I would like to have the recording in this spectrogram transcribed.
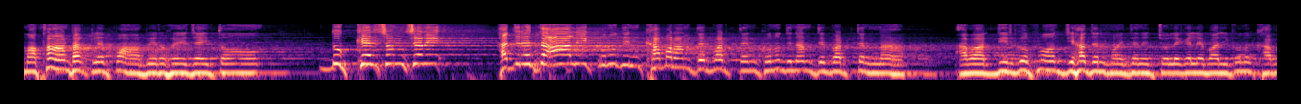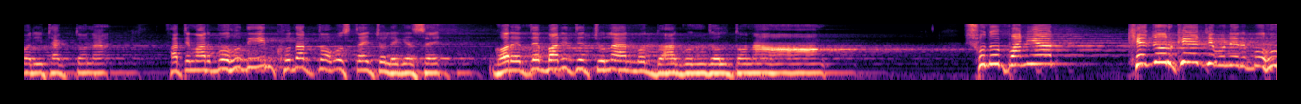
মাথা ঢাকলে পা বের হয়ে যাইত। দুঃখের সংসারে হাজরত আলী কোনোদিন খাবার আনতে পারতেন, কোনোদিন আনতে পারতেন না। আবার দীর্ঘ পথ জিহাদের ময়দানে চলে গেলে বাড়ি কোনো খাবারই থাকতো না। ফাতেমার বহুদিন ক্ষুধার্ত অবস্থায় চলে গেছে। ঘরেতে বাড়িতে চুলার মধ্যে আগুন জ্বলতো না। শুধু পানি আর খেজুর খেয়ে জীবনের বহু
